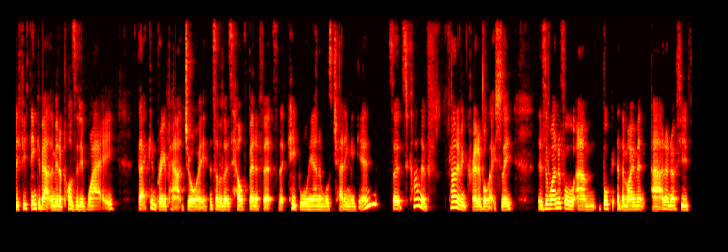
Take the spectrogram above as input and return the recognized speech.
if you think about them in a positive way, that can bring about joy and some of those health benefits that keep all the animals chatting again. So it's kind of kind of incredible, actually. There's a wonderful um, book at the moment. Uh, I don't know if you've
